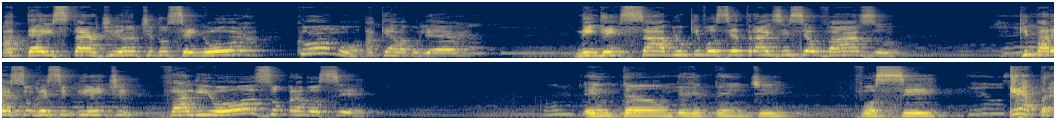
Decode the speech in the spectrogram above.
até estar diante do Senhor, como aquela mulher. Ninguém sabe o que você traz em seu vaso, que parece um recipiente valioso para você. Então, de repente, você quebra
